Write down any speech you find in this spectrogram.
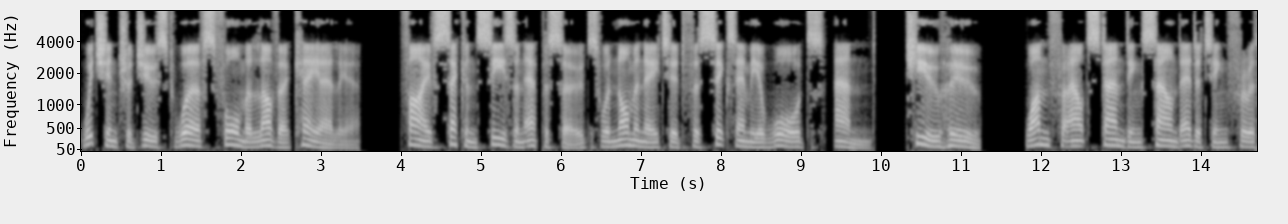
which introduced Worf's former lover Kay K'Ehleyr. Five second-season episodes were nominated for six Emmy Awards, and Q Who won for Outstanding Sound Editing for a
